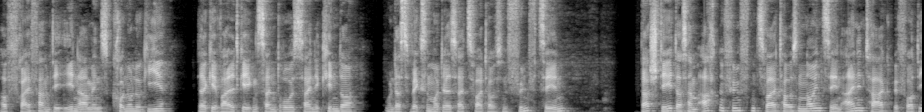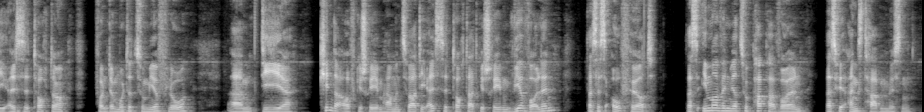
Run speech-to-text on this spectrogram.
auf freifam.de namens Chronologie der Gewalt gegen Sandro, seine Kinder und das Wechselmodell seit 2015. Da steht, dass am 8.5.2019, einen Tag bevor die älteste Tochter von der Mutter zu mir floh, ähm, die Kinder aufgeschrieben haben. Und zwar die älteste Tochter hat geschrieben, wir wollen, dass es aufhört, dass immer wenn wir zu Papa wollen, dass wir Angst haben müssen.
